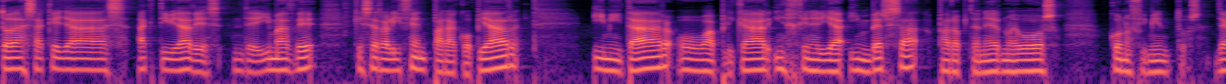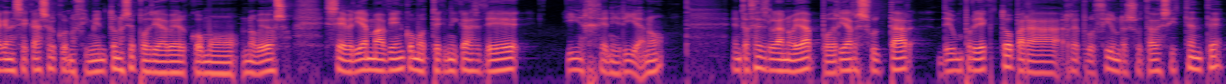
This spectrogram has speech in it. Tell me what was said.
todas aquellas actividades de I D que se realicen para copiar, imitar o aplicar ingeniería inversa para obtener nuevos conocimientos, ya que en ese caso el conocimiento no se podría ver como novedoso, se vería más bien como técnicas de ingeniería, ¿no? Entonces la novedad podría resultar de un proyecto para reproducir un resultado existente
